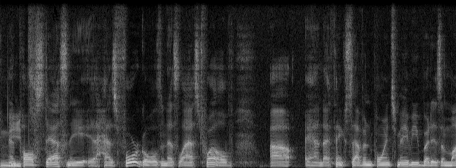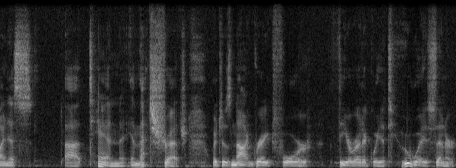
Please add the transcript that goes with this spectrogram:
Neat. and Paul Stastny has four goals in his last 12. Uh, and I think seven points maybe, but is a minus uh, 10 in that stretch, which is not great for theoretically a two way center.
